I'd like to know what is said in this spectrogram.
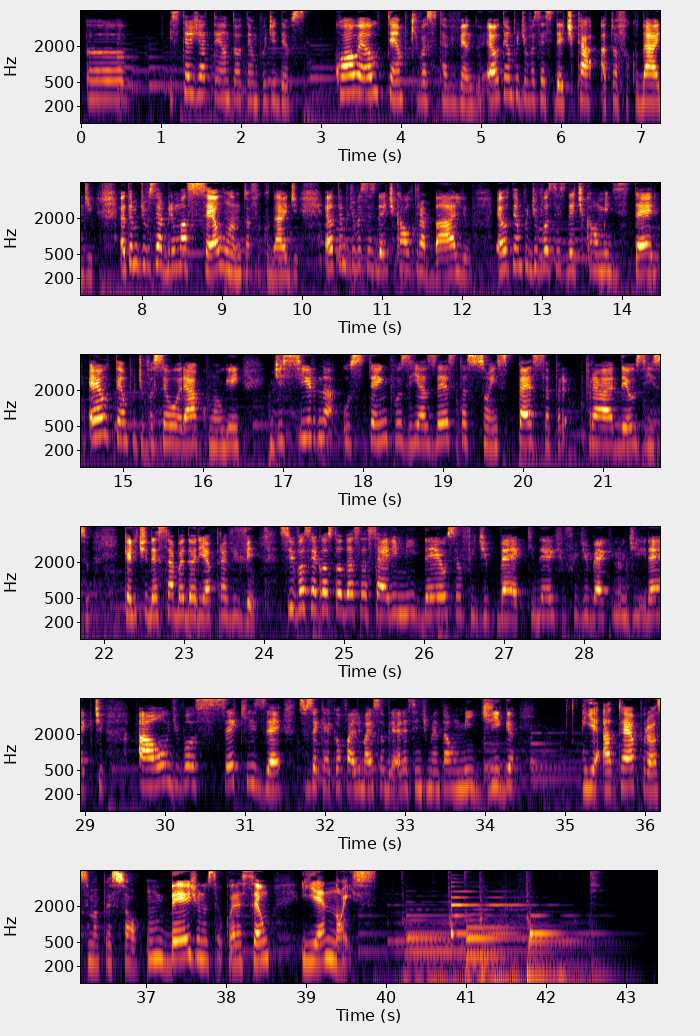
Uh, esteja atento ao tempo de Deus. Qual é o tempo que você está vivendo? É o tempo de você se dedicar à tua faculdade? É o tempo de você abrir uma célula na tua faculdade? É o tempo de você se dedicar ao trabalho? É o tempo de você se dedicar ao ministério? É o tempo de você orar com alguém? Discirna os tempos e as estações. Peça para Deus isso, que Ele te dê sabedoria para viver. Se você gostou dessa série, me dê o seu feedback. Deixe o feedback no direct, aonde você quiser. Se você quer que eu fale mais sobre ela, sentimental, me diga. E até a próxima, pessoal. Um beijo no seu coração e é nós.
